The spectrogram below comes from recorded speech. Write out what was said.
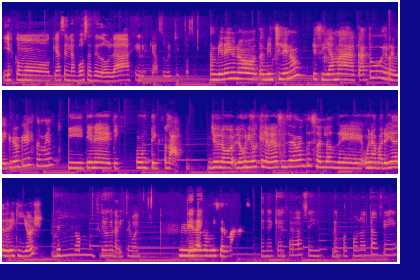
Y es como que hacen las voces de doblaje y les queda súper chistoso. También hay uno también chileno que se llama Cato RD, creo que es también. Y tiene tic- un tic, o sea, yo lo- los únicos que le veo sinceramente son los de una parodia de Drake y Josh. Mm, creo que la viste igual. Mi vida Tiene- con mis hermanos. Tiene que ser así, después ponerte así,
